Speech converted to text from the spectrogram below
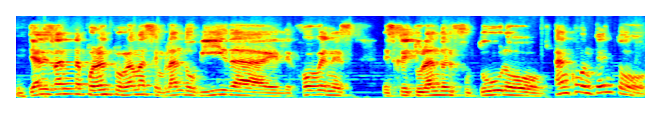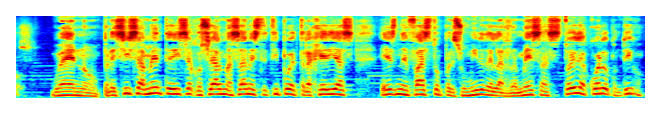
Ya les van a poner el programa Sembrando Vida, el de jóvenes escriturando el futuro. Están contentos. Bueno, precisamente dice José Almazán, este tipo de tragedias es nefasto presumir de las remesas. Estoy de acuerdo contigo.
